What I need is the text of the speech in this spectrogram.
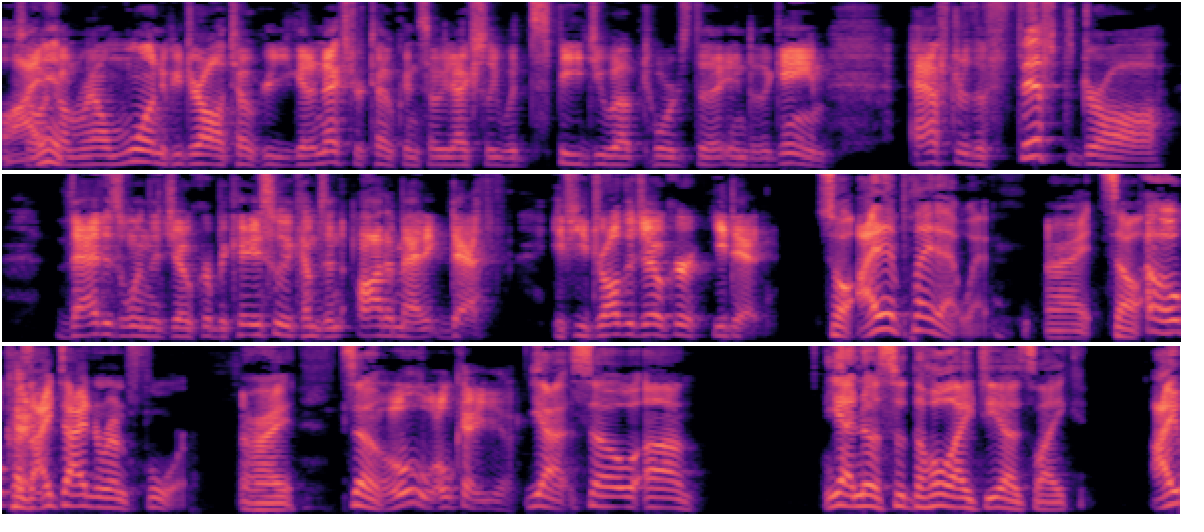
Oh, so I like on round one, if you draw a Joker, you get an extra token. So it actually would speed you up towards the end of the game. After the fifth draw, that is when the Joker basically becomes an automatic death. If you draw the Joker, you dead. So I didn't play that way. All right. So, Oh, okay. because I died in round four. All right. So, Oh, okay, yeah. yeah. So, um, yeah, no. So the whole idea is like, I,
